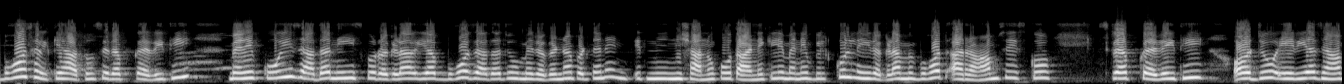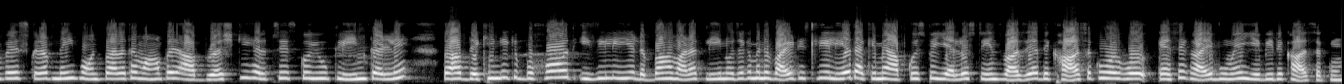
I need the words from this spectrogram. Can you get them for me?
बहुत हल्के हाथों से रब कर रही थी। मैंने कोई ज़्यादा नहीं इसको रगड़ा या बहुत ज़्यादा जो हमें रगड़ना पड़ता है ना इतने निशानों को उतारने के लिए मैंने बिल्कुल नहीं रगड़ा। मैं बहुत आराम से इसको स्क्रब कर रही थी और जो एरिया जहाँ पे स्क्रब नहीं पहुँच पा रहा था, वहाँ पर आप ब्रश की हेल्प से इसको यूँ क्लीन कर लें तो आप देखेंगे कि बहुत इजीली ये डब्बा हमारा क्लीन हो जाएगा। मैंने व्हाइट इसलिए लिया ताकि मैं आपको इस पर येलो स्टेन्स वाजिया दिखा सकूँ और वो कैसे गायब हुए हैं, ये भी दिखा सकूँ।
